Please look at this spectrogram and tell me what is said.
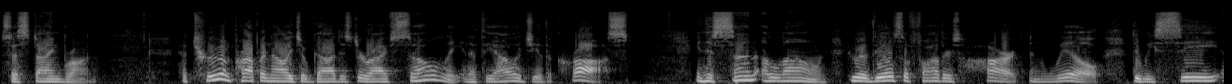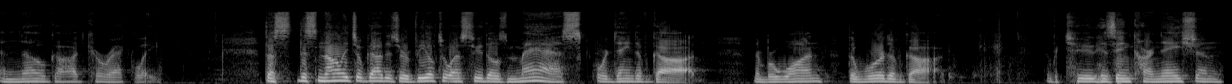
Says Steinbronn, a true and proper knowledge of God is derived solely in a theology of the cross. In his Son alone, who reveals the Father's heart and will, do we see and know God correctly. Thus, this knowledge of God is revealed to us through those masks ordained of God. Number one, the Word of God. Number two, his incarnation.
